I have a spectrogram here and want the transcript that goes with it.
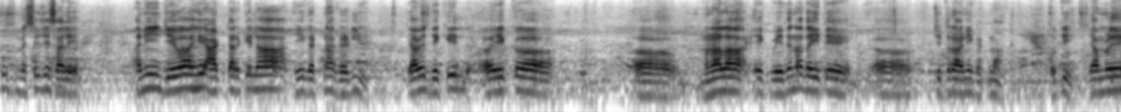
खूप मेसेजेस आले. आणि जेव्हा हे आठ तारखेला ही घटना घडली त्यावेळेस देखील एक मनाला एक वेदनादायी ते चित्र आणि घटना होती. त्यामुळे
